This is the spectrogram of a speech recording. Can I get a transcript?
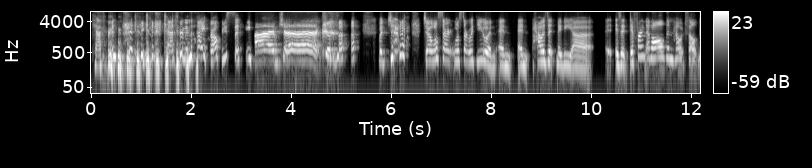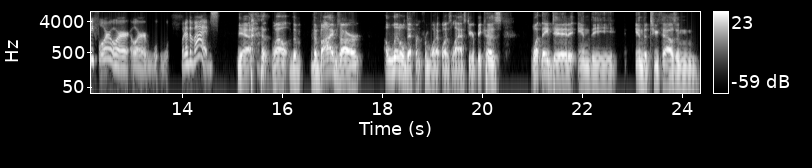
Catherine, Catherine and I are always saying "I'm check." but Joe, we'll start. We'll start with you. And and and how is it? Maybe uh, is it different at all than how it felt before, or or what are the vibes? Yeah, well, the the vibes are a little different from what it was last year because what they did in the in the 2000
